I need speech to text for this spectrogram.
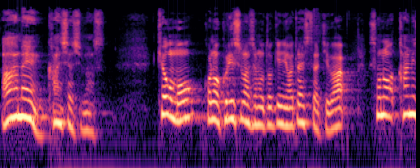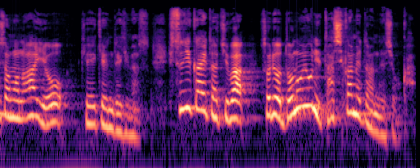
アーメン感謝します。今日もこのクリスマスの時に私たちはその神様の愛を経験できます。羊飼いたちはそれをどのように確かめたんでしょうか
